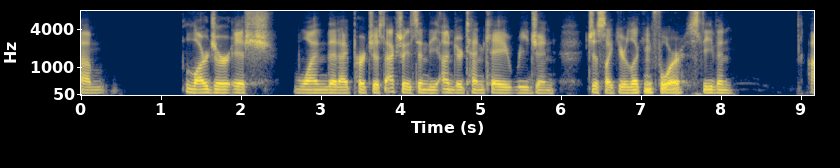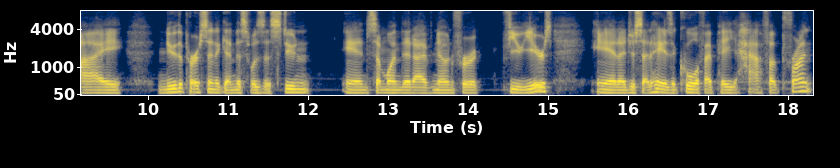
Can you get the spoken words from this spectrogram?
um, larger ish one that I purchased. Actually, it's in the under 10K region, just like you're looking for, Stephen. I knew the person. Again, this was a student and someone that I've known for a few years. And I just said, Hey, is it cool if I pay you half up front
